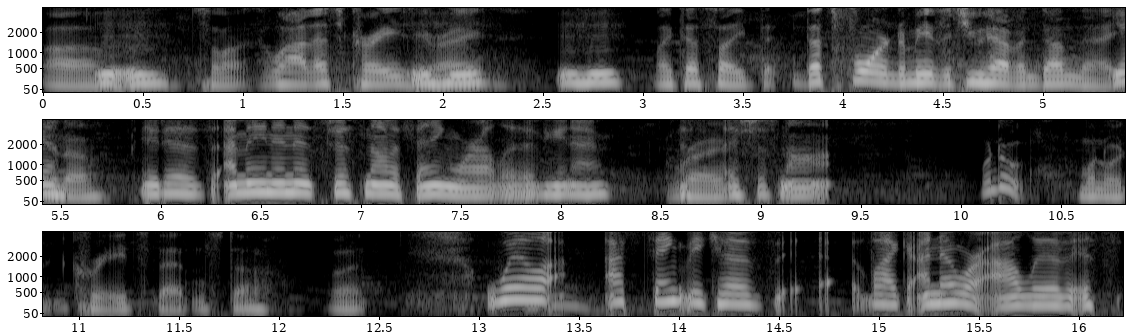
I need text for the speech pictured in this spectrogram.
um, salon. Wow, that's crazy, Mhm. right? hmm Like that's like that's foreign to me that you haven't done that. Yeah. You know. It is. I mean, and it's just not a thing where I live. You know, it's, Right. it's just not. Wonder wonder what creates that and stuff. But Well, I think because, like, I know where I live, it's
